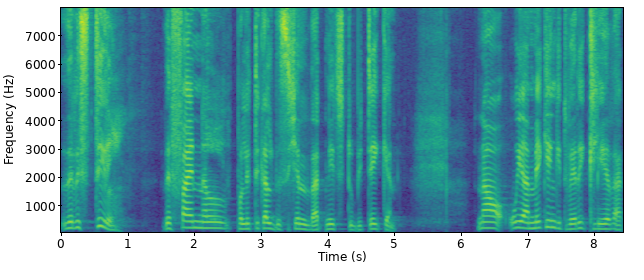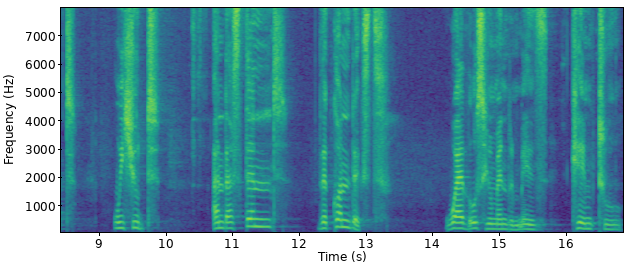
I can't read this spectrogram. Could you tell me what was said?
there is still the final political decision that needs to be taken. Now, we are making it very clear that we should understand the context where those human remains came to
